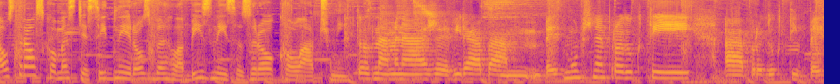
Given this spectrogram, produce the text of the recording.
austrálskom meste Sydney rozbehla biznis s ro koláčmi. To znamená, že vyrábam bezmučné produkty, produkty a produkty bez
